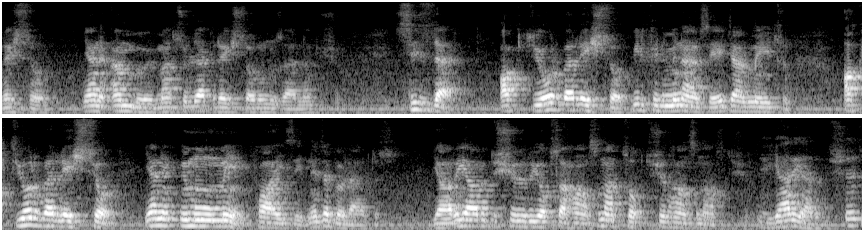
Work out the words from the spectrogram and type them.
rejissor. Yəni ən böyük məsuliyyət rejissorun üzərinə düşür. Sizdə aktyor və rejissor bir filmin ərsəyə gəlməyi üçün aktyor və rejissor, yəni ümumi faizi necə bölərdiniz? Yarı-yarı düşür, yoxsa hansına çox düşür, hansına az düşür? yarı-yarı düşür.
